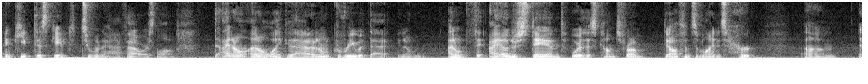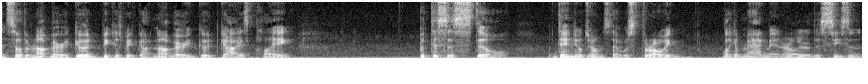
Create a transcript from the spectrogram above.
and keep this game to two and a half hours long. I don't I don't like that. I don't agree with that. You know, I don't think I understand where this comes from. The offensive line is hurt. Um, and so they're not very good because we've got not very good guys playing. But this is still Daniel Jones that was throwing like a madman earlier this season.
